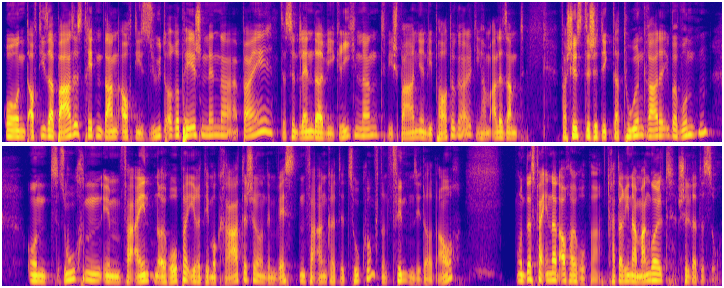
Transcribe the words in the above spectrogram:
Und auf dieser Basis treten dann auch die südeuropäischen Länder bei. Das sind Länder wie Griechenland, wie Spanien, wie Portugal. Die haben allesamt faschistische Diktaturen gerade überwunden und suchen im vereinten Europa ihre demokratische und im Westen verankerte Zukunft und finden sie dort auch. Und das verändert auch Europa. Katharina Mangold schildert es so.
